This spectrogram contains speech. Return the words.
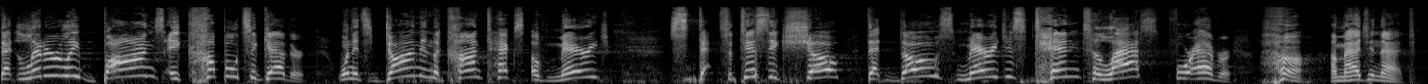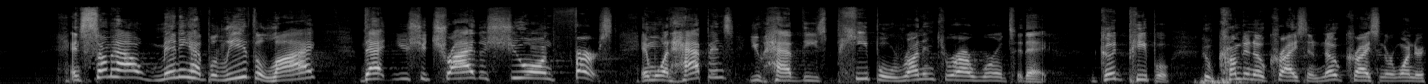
that literally bonds a couple together. When it's done in the context of marriage, st- statistics show that those marriages tend to last forever. Huh, imagine that. And somehow many have believed the lie that you should try the shoe on first. And what happens? You have these people running through our world today. Good people who come to know Christ and know Christ and are wondering,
